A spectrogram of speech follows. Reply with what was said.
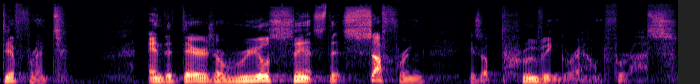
different, and that there's a real sense that suffering is a proving ground for us.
